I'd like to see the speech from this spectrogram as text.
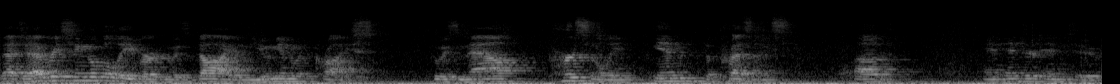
That's every single believer who has died in union with Christ, who is now personally in the presence of and entered into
